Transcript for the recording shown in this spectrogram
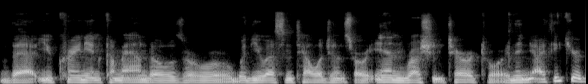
that Ukrainian commandos or with U.S. intelligence are in Russian territory, then I think you're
